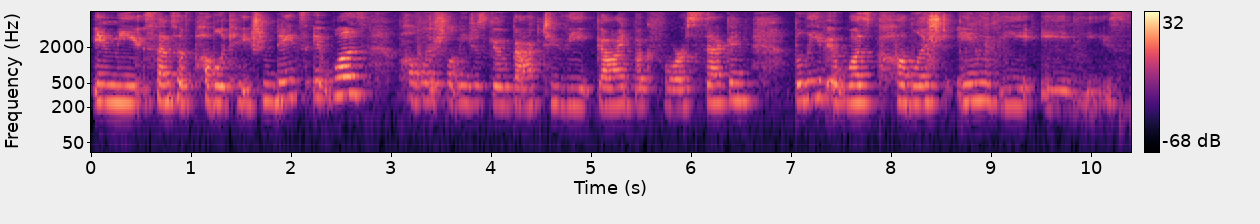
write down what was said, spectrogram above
in the sense of publication dates. It was published, let me just go back to the guidebook for a second. I believe it was published in the 80s.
